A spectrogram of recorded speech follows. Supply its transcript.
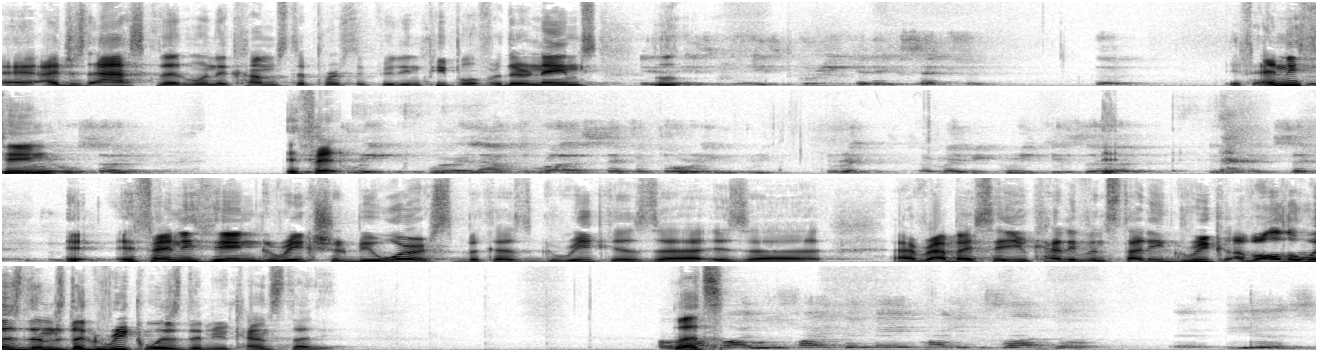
Uh, I just ask that when it comes to persecuting people for their names, Is, l- is, is Greek an exception? Though? If anything, also, if it, Greek, we're allowed to write a Sefer Torah in Greek, correct? So maybe Greek is, uh, a, is an exception to I- If anything, Greek should be worse because Greek is uh, uh, a, is a, a rabbis say you can't even study Greek. Of all the wisdoms, the Greek wisdom you can't study. Let's Rabbi, we find the name Alexander, and he is.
